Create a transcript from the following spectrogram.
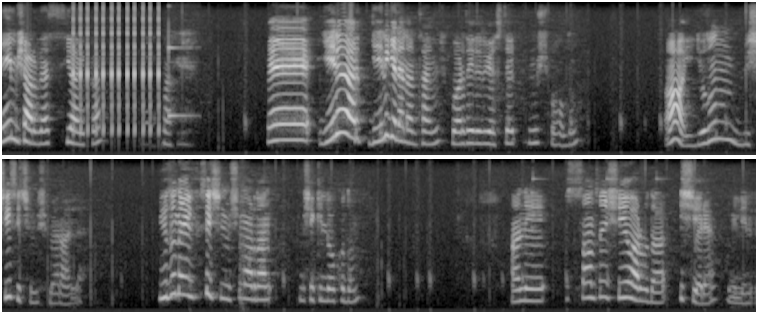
Neymiş harbiden siyah ekran. Bak. Ve yeni yeni gelen haritaymış. Bu haritayı da göstermiş oldum. Aa yılın bir şey seçilmişim herhalde. Yılın elfi seçilmişim oradan bir şekilde okudum. Hani Santa'nın şeyi var burada iş yeri bildiğin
